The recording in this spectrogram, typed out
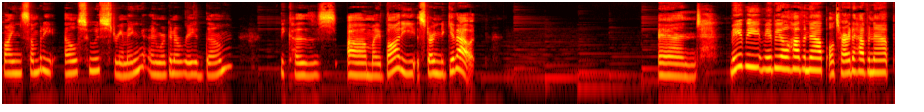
find somebody else who is streaming and we're gonna raid them because uh my body is starting to give out. And maybe maybe I'll have a nap. I'll try to have a nap.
